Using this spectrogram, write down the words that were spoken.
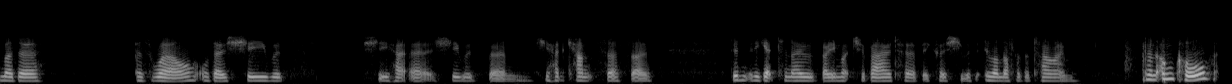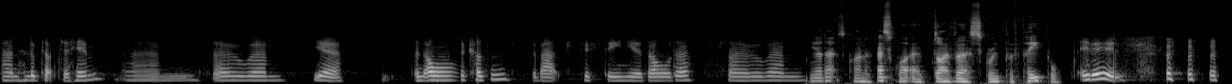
mother as well, although she was she had uh, she was um, she had cancer, so didn't really get to know very much about her because she was ill a lot of the time an uncle and I looked up to him. Um, so um, yeah, an older cousin, about 15 years older. So um, yeah, that's kind of that's quite a diverse group of people. It is.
